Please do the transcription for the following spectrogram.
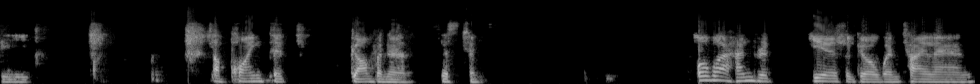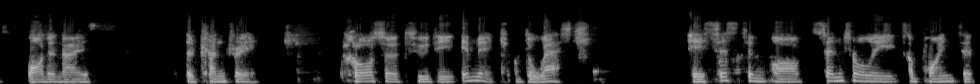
the appointed governor system. Over a hundred years ago when Thailand modernized the country closer to the image of the West, a system of centrally appointed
